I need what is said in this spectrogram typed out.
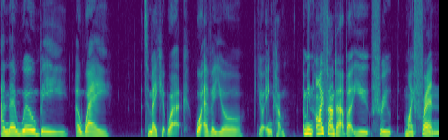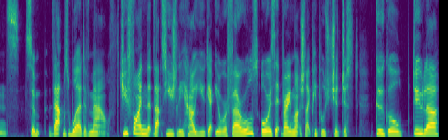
and there will be a way to make it work, whatever your your income. I mean, I found out about you through my friends. So that was word of mouth. Do you find that that's usually how you get your referrals, or is it very much like people should just Google doula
